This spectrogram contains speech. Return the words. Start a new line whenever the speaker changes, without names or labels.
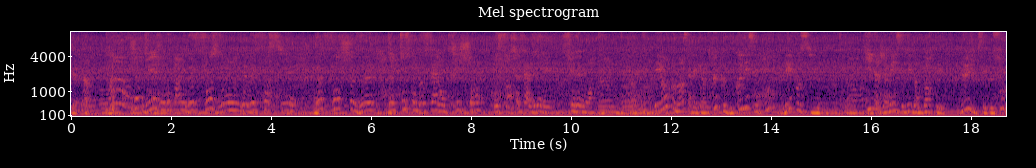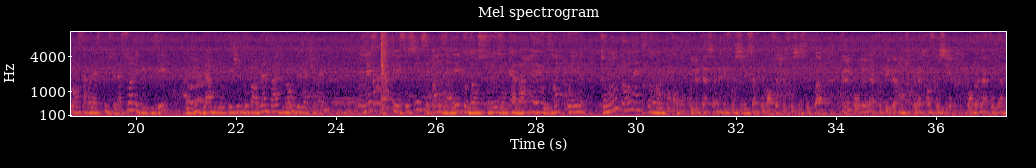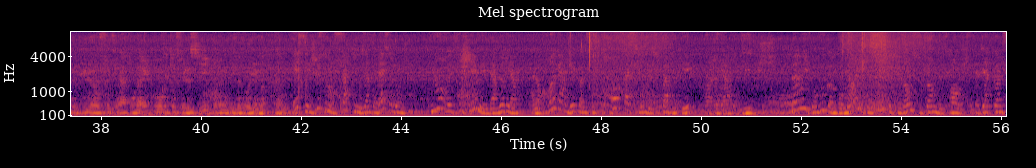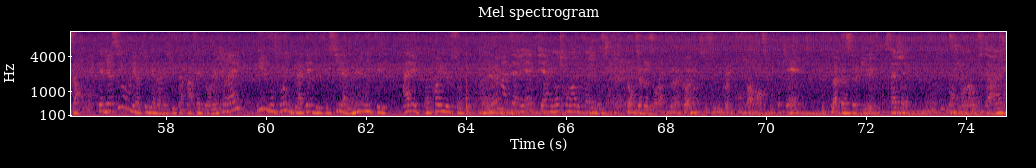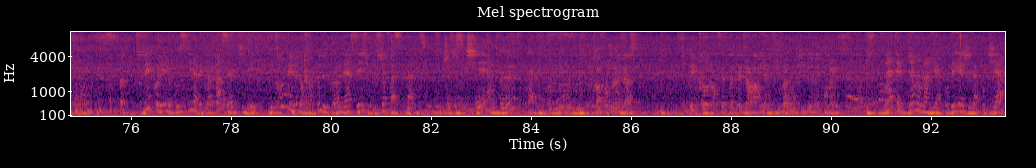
¿verdad?
Pour donner un côté glamour. Peux mettre un fossile pour donner un côté un peu plus euh, structuré à ton œil, pour étoffer le cil, pour donner plus de volume.
Et c'est justement ça qui nous intéresse aujourd'hui. Nous, on veut tricher, mais l'air de rien. Alors regardez comme c'est trop facile de se fabriquer un regard liche. Ben oui, pour vous comme pour moi, les fossiles se présentent sous forme de franges, c'est-à-dire comme ça. Eh bien, si vous voulez obtenir un résultat parfaitement naturel, il vous faut une plaquette de fossiles à
La pince à alculer.
Décollez le fossile avec la pince à alfiler, et crampez-le dans un peu de colle versé sur une surface plate. Je
vais sécher un peu.
Rapproche de la glace. Tu décolles en fait la tête vers l'arrière et tu vas donc il devrait quand même.
La tête bien en arrière pour dégager la paupière.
